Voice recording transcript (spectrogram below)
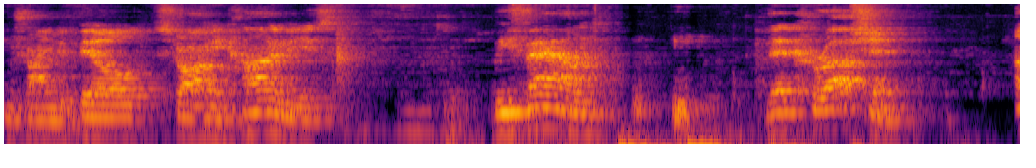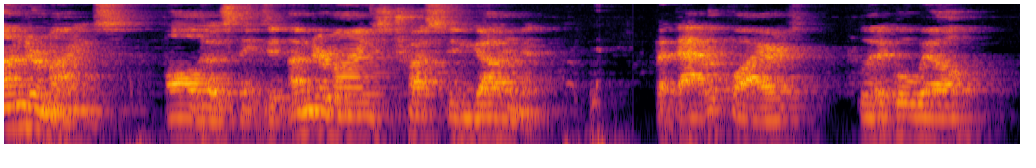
in trying to build strong economies, we found that corruption undermines all those things. It undermines trust in government. But that requires political will,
